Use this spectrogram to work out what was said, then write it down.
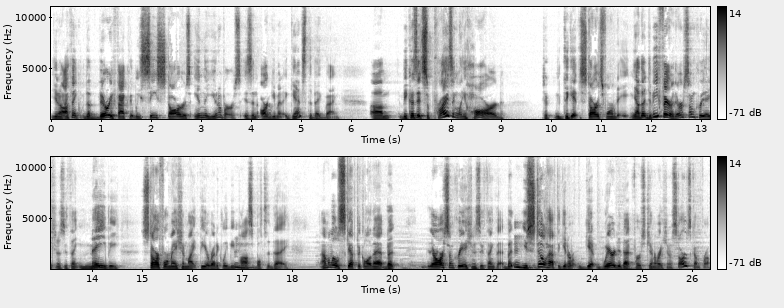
you know I think the very fact that we see stars in the universe is an argument against the Big Bang um, because it's surprisingly hard. To, to get stars formed. Now, to be fair, there are some creationists who think maybe star formation might theoretically be mm-hmm. possible today. I'm a little skeptical of that, but there are some creationists who think that. But mm-hmm. you still have to get a, get where did that first generation of stars come from?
